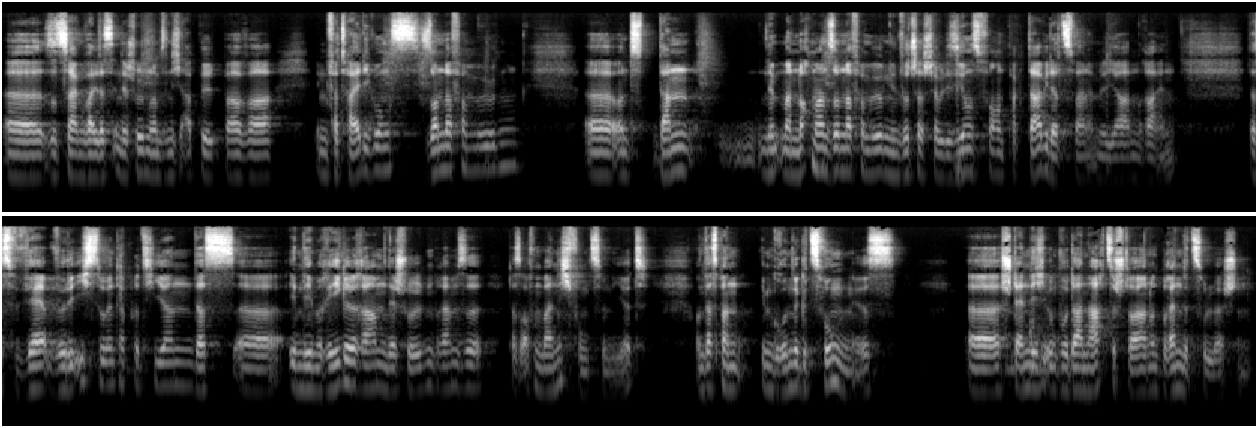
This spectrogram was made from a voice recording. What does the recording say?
äh, sozusagen, weil das in der Schuldenbremse nicht abbildbar war, in Verteidigungssondervermögen. Äh, und dann nimmt man nochmal ein Sondervermögen, den Wirtschaftsstabilisierungsfonds, und packt da wieder 200 Milliarden rein. Das wär, würde ich so interpretieren, dass äh, in dem Regelrahmen der Schuldenbremse das offenbar nicht funktioniert und dass man im Grunde gezwungen ist, äh, ständig irgendwo da nachzusteuern und Brände zu löschen.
